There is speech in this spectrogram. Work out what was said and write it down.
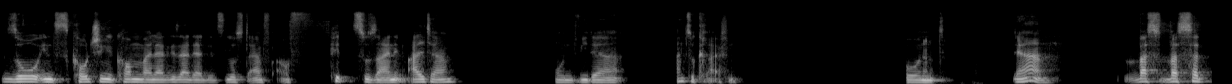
so ins Coaching gekommen, weil er hat gesagt, er hat jetzt Lust einfach auf fit zu sein im Alter und wieder anzugreifen. Und ja, was, was, hat,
